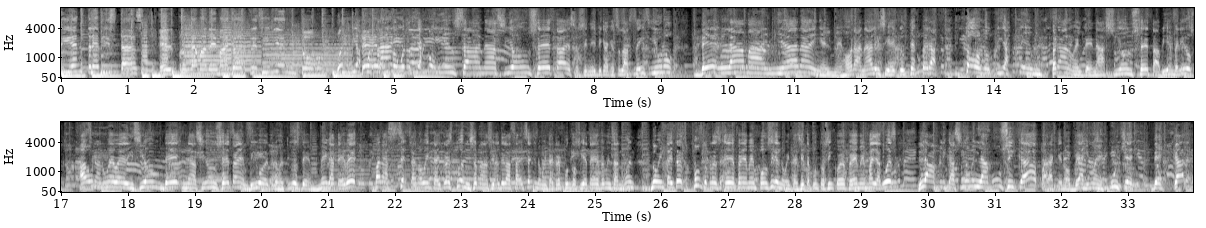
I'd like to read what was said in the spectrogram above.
y entrevistas. El programa de mayor crecimiento. Buenos días, Puerto Rico. Buenos días. Comienza Nación Z. Eso significa que son las 6 y 1 de la mañana en el mejor análisis, el que usted espera todos los días temprano, el de Nación Z. Bienvenidos a una nueva edición de Nación Z en vivo desde los estudios de Mega TV para Z93, tu emisora nacional de la salsa, el 93.7 FM en San Juan, 93.3 FM en Ponce y el 97.5 FM en Mayagüez. La aplicación y la música para que nos veas y nos escuches,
